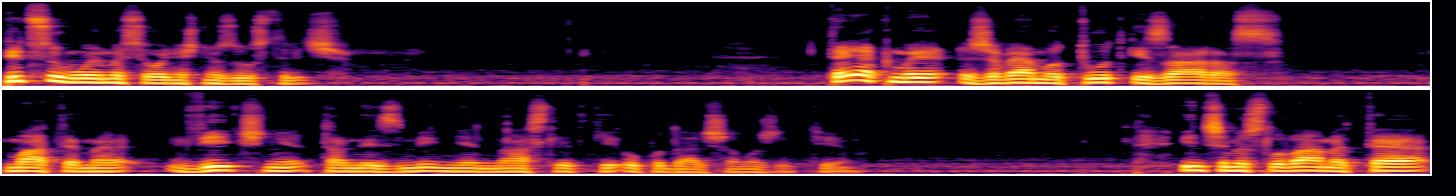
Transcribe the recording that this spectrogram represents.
Підсумуємо сьогоднішню зустріч. Те, як ми живемо тут і зараз, матиме вічні та незмінні наслідки у подальшому житті. Іншими словами, те,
